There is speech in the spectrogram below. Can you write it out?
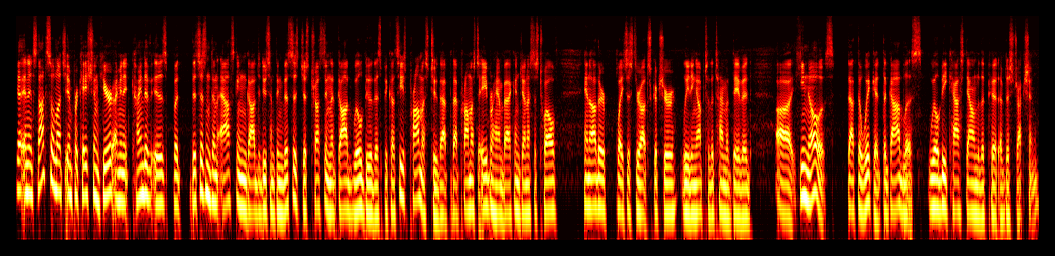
Yeah, and it's not so much imprecation here. I mean, it kind of is, but this isn't an asking God to do something. This is just trusting that God will do this because He's promised to. That that promise to Abraham back in Genesis 12, and other places throughout Scripture leading up to the time of David. Uh, he knows that the wicked, the godless, will be cast down to the pit of destruction.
